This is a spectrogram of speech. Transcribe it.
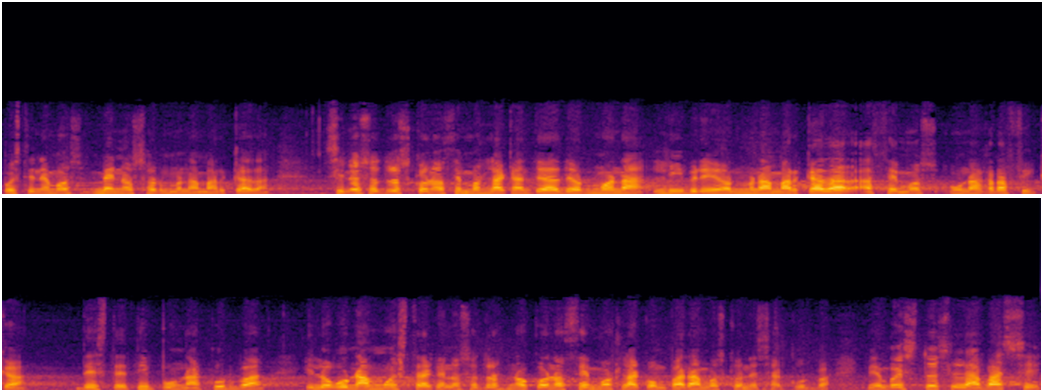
pues tenemos menos hormona marcada. Si nosotros conocemos la cantidad de hormona libre y hormona marcada, hacemos una gráfica de este tipo, una curva, y luego una muestra que nosotros no conocemos la comparamos con esa curva. Bien, pues esto es la base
